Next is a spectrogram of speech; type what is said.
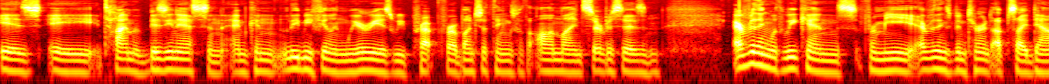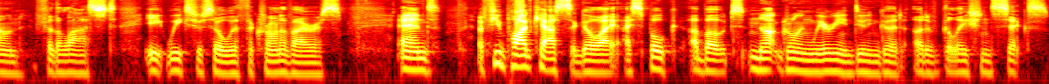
is a time of busyness and, and can leave me feeling weary as we prep for a bunch of things with online services and everything with weekends. For me, everything's been turned upside down for the last eight weeks or so with the coronavirus. And a few podcasts ago, I, I spoke about not growing weary and doing good out of Galatians 6.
